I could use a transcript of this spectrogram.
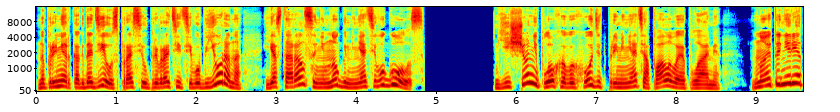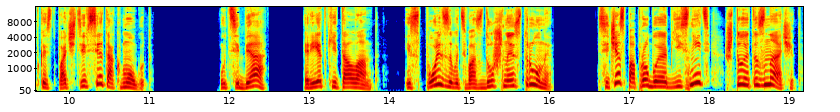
Например, когда Диус просил превратить его в Бьорана, я старался немного менять его голос. Еще неплохо выходит применять опаловое пламя, но это не редкость, почти все так могут. У тебя редкий талант — использовать воздушные струны. Сейчас попробую объяснить, что это значит.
